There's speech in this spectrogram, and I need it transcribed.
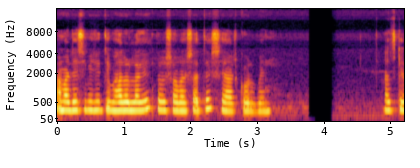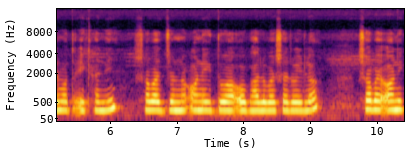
আমার রেসিপি যদি ভালো লাগে তবে সবার সাথে শেয়ার করবেন। আজকের মতো এখানেই সবার জন্য অনেক দোয়া ও ভালোবাসা রইল। সবাই অনেক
